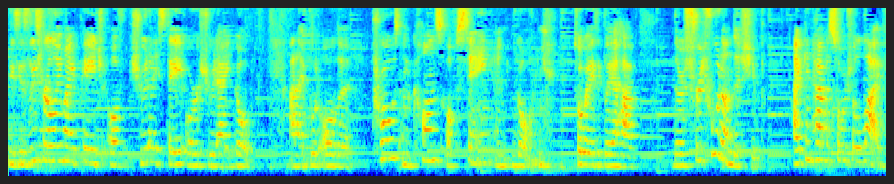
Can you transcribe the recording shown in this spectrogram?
This is literally my page of should I stay or should I go? And I put all the pros and cons of staying and going. So basically I have there's free food on the ship, I can have a social life,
